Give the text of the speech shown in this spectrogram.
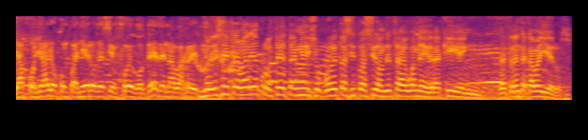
de apoyar a los compañeros de Cienfuegos desde Navarrete. Nos dicen que varias protestas han hecho por esta situación de esta agua negra aquí en la 30 Caballeros.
